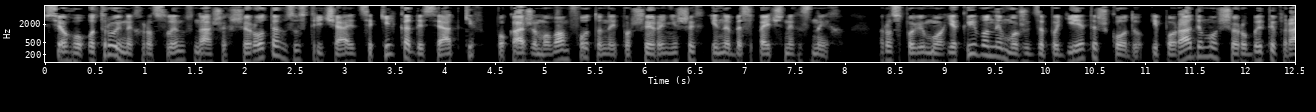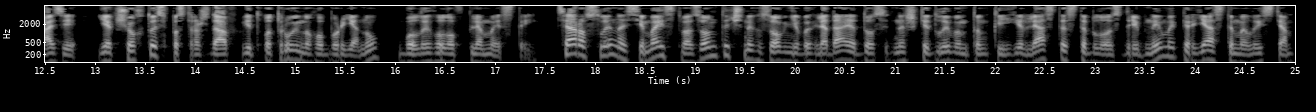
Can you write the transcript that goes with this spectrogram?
Всього отруйних рослин в наших широтах зустрічається кілька десятків. Покажемо вам фото найпоширеніших і небезпечних з них. Розповімо, який вони можуть заподіяти шкоду, і порадимо, що робити в разі, якщо хтось постраждав від отруйного бур'яну, болиголов плямистий. Ця рослина сімейства зонтичних зовні виглядає досить нешкідливим тонке гіллясте стебло з дрібними пір'ястими листям,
